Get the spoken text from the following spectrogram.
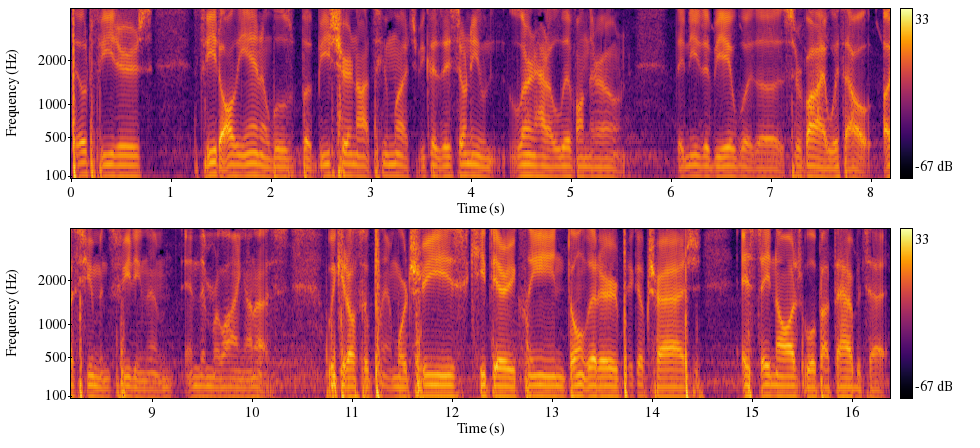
build feeders, feed all the animals, but be sure not too much because they still need to learn how to live on their own. They need to be able to survive without us humans feeding them and them relying on us. We could also plant more trees, keep the area clean, don't litter, pick up trash, and stay knowledgeable about the habitat.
